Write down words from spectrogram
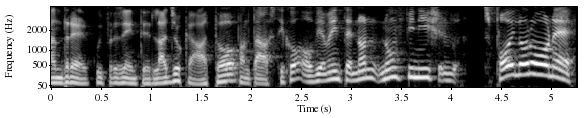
Andrea, qui presente, l'ha giocato. Fantastico, ovviamente non, non finisce. Spoilerone!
